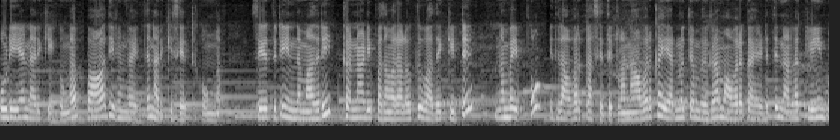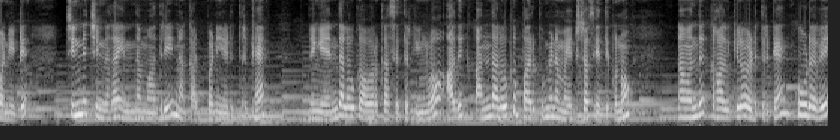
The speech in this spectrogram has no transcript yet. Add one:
பொடியாக நறுக்கிக்கோங்க. பாதி வெங்காயத்தை நறுக்கி சேர்த்துக்கோங்க. சேர்த்துட்டு இந்த மாதிரி கண்ணாடி பதம் வர அளவுக்கு வதக்கிட்டு நம்ம இப்போது இதில் அவரைக்காய் சேர்த்துக்கலாம். நான் அவரைக்காய் இரநூத்தி ஐம்பது கிராம் அவரைக்காய் எடுத்து நல்லா க்ளீன் பண்ணிவிட்டு சின்ன சின்னதாக இந்த மாதிரி நான் கட் பண்ணி எடுத்திருக்கேன். நீங்கள் எந்த அளவுக்கு அவரைக்காய் சேர்த்துருக்கீங்களோ அதுக்கு அந்த அளவுக்கு பருப்புமே நம்ம எக்ஸ்ட்ரா சேர்த்துக்கணும். நான் வந்து கால் கிலோ எடுத்திருக்கேன். கூடவே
